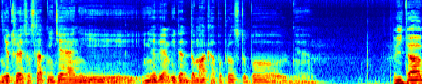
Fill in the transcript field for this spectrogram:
Jutro jest ostatni dzień i, i nie wiem, idę do maka po prostu, bo nie. Witam.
